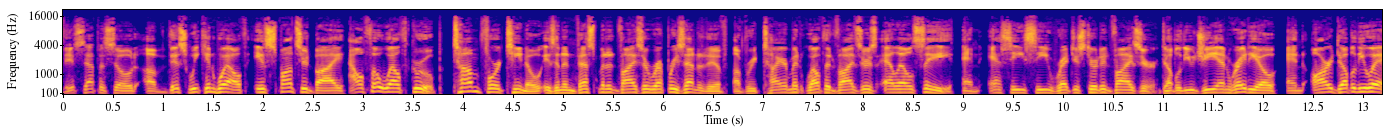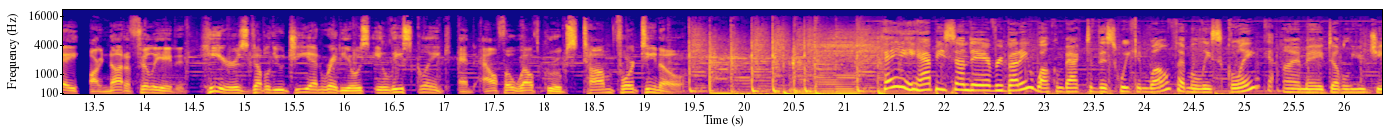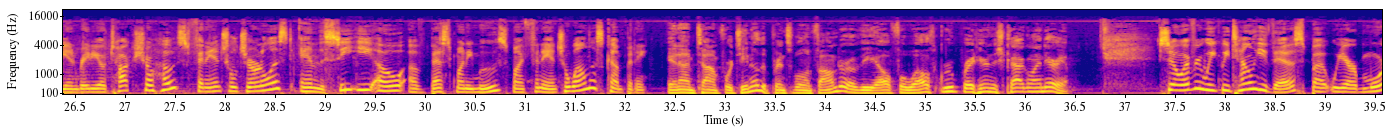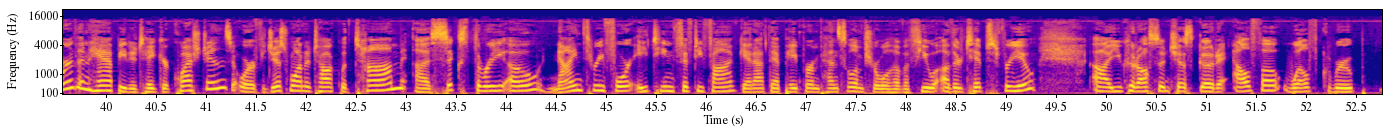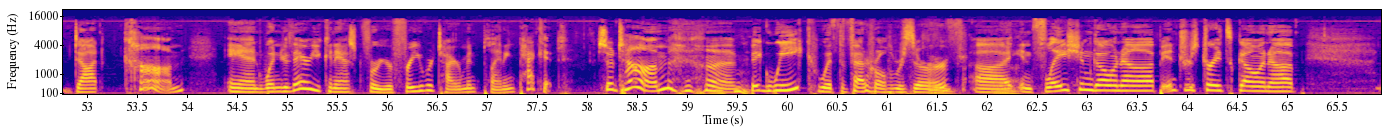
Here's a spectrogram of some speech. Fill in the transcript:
This episode of This Week in Wealth is sponsored by Alpha Wealth Group. Tom Fortino is an investment advisor representative of Retirement Wealth Advisors LLC, an SEC registered advisor. WGN Radio and RWA are not affiliated. Here's WGN Radio's Ilyce Glink and Alpha Wealth Group's Tom Fortino. Hey, happy Sunday, everybody. Welcome back to This Week in Wealth. I'm Ilyce Glink. I'm a WGN radio talk show host, financial journalist, and the CEO of Best Money Moves, my financial wellness company. And I'm Tom Fortino, the principal and founder of the Alpha Wealth Group right here in the Chicagoland area. So every week we tell you this, but we are more than happy to take your questions, or if you just want to talk with Tom, uh, 630-934-1855. Get out that paper and pencil. I'm sure we'll have a few other tips for you. Uh, you could also just go to alphawealthgroup.com, and when you're there, you can ask for your free retirement planning packet. So, Tom, mm-hmm. big week with the Federal Reserve. Uh, yeah. Inflation going up, interest rates going up.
